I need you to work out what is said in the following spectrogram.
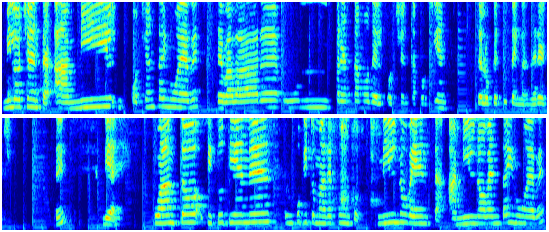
1080 a 1089 te va a dar eh, un préstamo del 80% de lo que tú tengas derecho. ¿Sí? Bien, ¿cuánto? Si tú tienes un poquito más de puntos, 1090 a 1099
